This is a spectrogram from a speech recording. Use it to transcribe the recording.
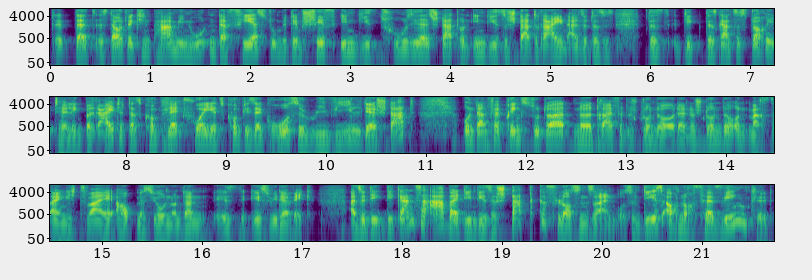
das, es dauert wirklich ein paar Minuten, da fährst du mit dem Schiff in die, zu dieser Stadt und in diese Stadt rein. Also das ist, das, die, das ganze Storytelling bereitet das komplett vor. Jetzt kommt dieser große Reveal der Stadt und dann verbringst du dort eine Dreiviertelstunde oder eine Stunde und machst eigentlich zwei Hauptmissionen und dann ist, ist wieder weg. Also die, die ganze Arbeit, die in diese Stadt geflossen sein muss und die ist auch noch verwinkelt.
